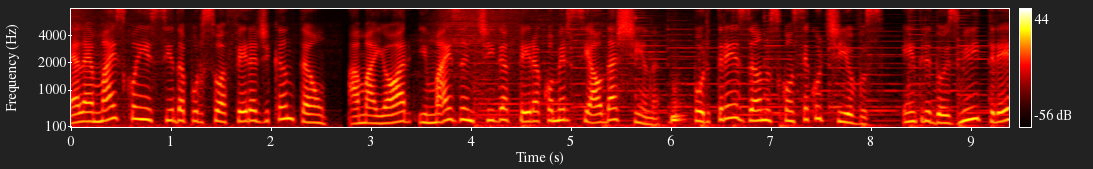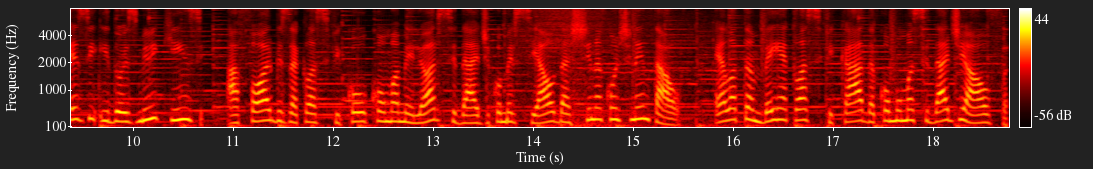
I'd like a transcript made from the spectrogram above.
ela é mais conhecida por sua feira de Cantão, a maior e mais antiga feira comercial da China. Por três anos consecutivos, entre 2013 e 2015, a Forbes a classificou como a melhor cidade comercial da China continental. Ela também é classificada como uma cidade alfa,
